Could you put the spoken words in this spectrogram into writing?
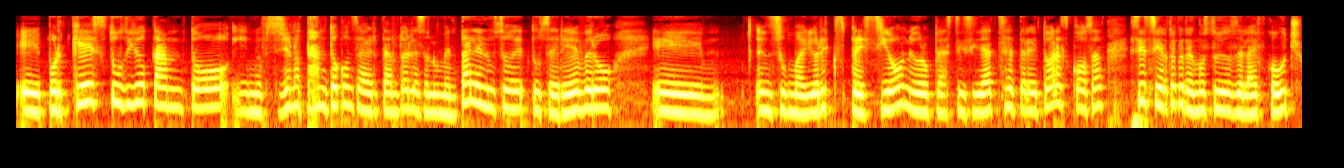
Eh, ¿Por qué estudio tanto y me obsesiono tanto con saber tanto de la salud mental, el uso de tu cerebro eh, en su mayor expresión, neuroplasticidad, etcétera, y todas las cosas? Sí es cierto que tengo estudios de life coach.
